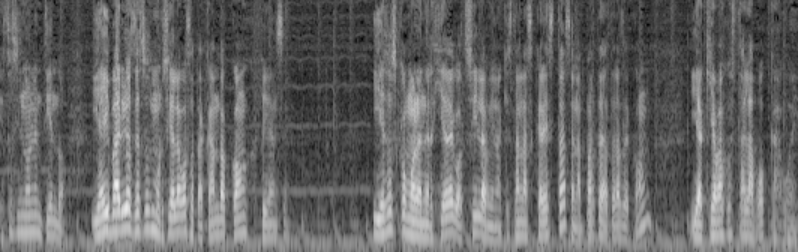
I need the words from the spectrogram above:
Esto sí no lo entiendo. Y hay varios de esos murciélagos atacando a Kong, fíjense. Y eso es como la energía de Godzilla. Miren, aquí están las crestas en la parte de atrás de Kong. Y aquí abajo está la boca, güey.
